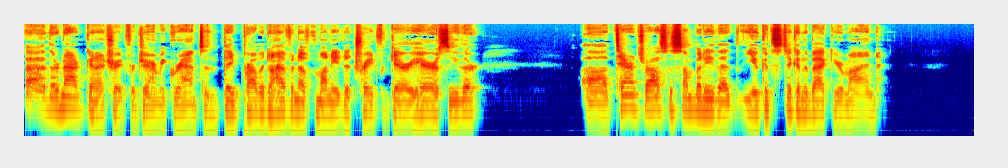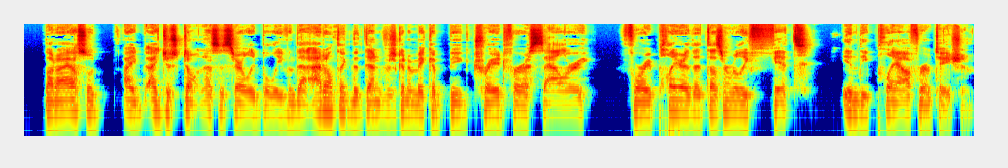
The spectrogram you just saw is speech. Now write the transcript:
uh, they're not going to trade for Jerami Grant, and they probably don't have enough money to trade for Gary Harris either. Uh, Terrence Ross is somebody that you could stick in the back of your mind, but I also I, I just don't necessarily believe in that. I don't think that Denver's going to make a big trade for a salary for a player that doesn't really fit in the playoff rotation.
